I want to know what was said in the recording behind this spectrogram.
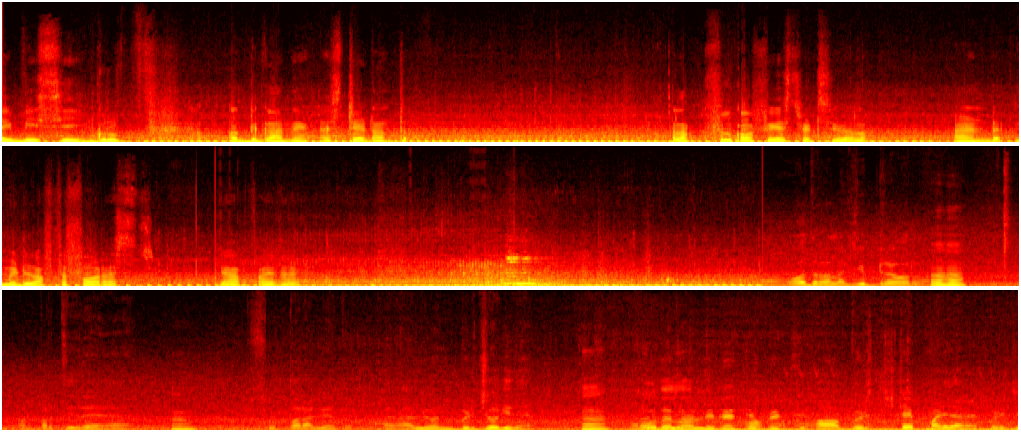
ಐ ಬಿ ಸಿ ಗ್ರೂಪ್ ಅದ್ಗಾನೆ ಎಸ್ಟೇಟ್ ಅಂತ. ಎಲ್ಲ ಫುಲ್ ಕಾಫಿ ಎಸ್ಟೇಟ್ಸ್ ಇವೆಲ್ಲ. And middle of the forest ಯಾರಪ್ಪ ಇದೆ? ಹೋದ್ರಲ್ಲ ಜೀಪ್ ಡ್ರೈವರ್ ಅವ್ರು ಬರ್ತಿದ್ರೆ ಸೂಪರ್ ಆಗಿದೆ ಅಲ್ಲಿ ಒಂದು ಬ್ರಿಡ್ಜ್ ಹೋಗಿದೆ. ಹ್ಞೂ ಹೌದಲ್ಲ ಅಲ್ಲಿದೆ ಬ್ರಿಡ್ಜ್ ಆ ಬ್ರಿಡ್ಜ್ ಟೈಪ್ ಮಾಡಿದ್ದಾರೆ ಬ್ರಿಡ್ಜ್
